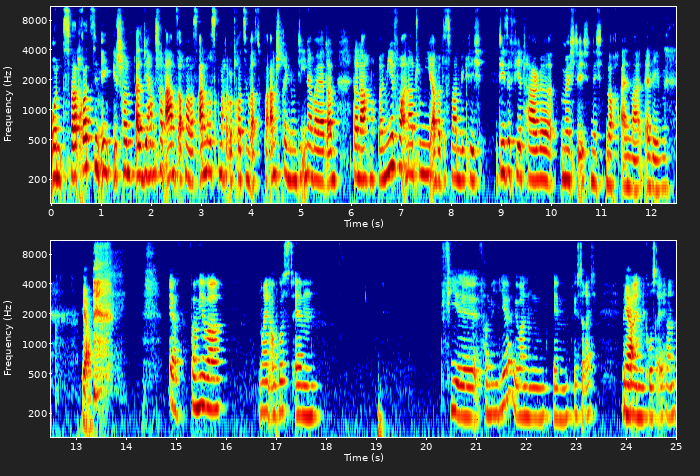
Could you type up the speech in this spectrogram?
Und es war trotzdem irgendwie schon, also wir haben schon abends auch mal was anderes gemacht, aber trotzdem war es super anstrengend. Und die Ina war ja dann danach noch bei mir vor Anatomie, aber das waren wirklich, diese vier Tage möchte ich nicht noch einmal erleben. Ja. Ja, bei mir war mein August ähm, viel Familie. Wir waren in, in Österreich mit Ja. meinen Großeltern.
